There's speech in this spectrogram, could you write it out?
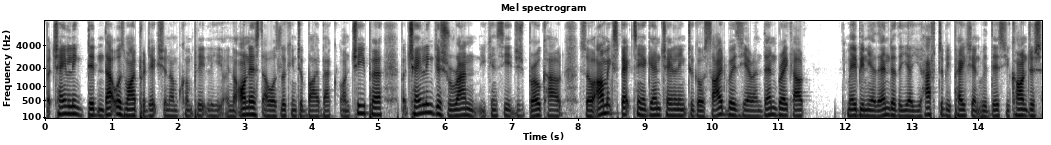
but Chainlink didn't. That was my prediction. I'm completely honest. I was looking to buy back on cheaper, but Chainlink just ran. You can see it just broke out. So I'm expecting again Chainlink to go sideways here and then break out maybe near the end of the year. You have to be patient with this. You can't just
